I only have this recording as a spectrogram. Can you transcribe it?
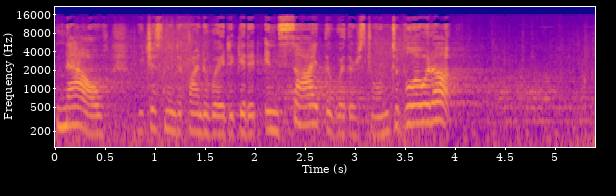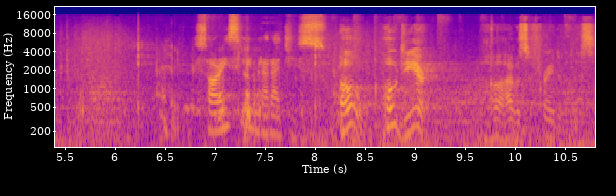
Now, we just need to find a way to get it inside the Witherstorm to blow it up. Sorry se lembrará disso. Oh, oh dear. Oh, I was afraid of this.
